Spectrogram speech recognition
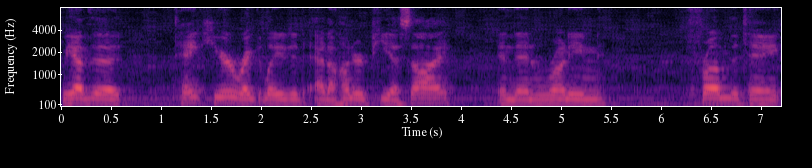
We have the tank here regulated at 100 psi and then running from the tank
